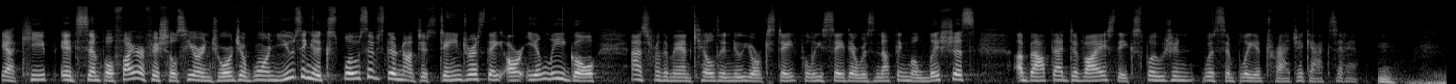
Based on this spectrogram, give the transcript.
Yeah, keep it simple. Fire officials here in Georgia warn using explosives, they're not just dangerous, they are illegal. As for the man killed in New York State, police say there was nothing malicious about that device. The explosion was simply a tragic accident. Mm.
